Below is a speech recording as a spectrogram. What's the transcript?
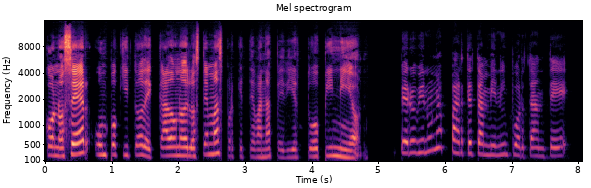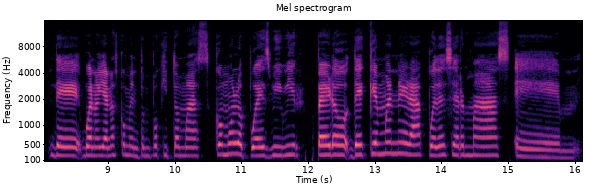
conocer un poquito de cada uno de los temas porque te van a pedir tu opinión. Pero viene una parte también importante de, bueno, ya nos comentó un poquito más cómo lo puedes vivir, pero de qué manera puede ser más eh,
